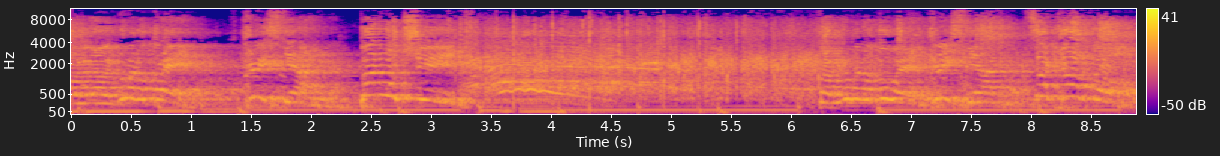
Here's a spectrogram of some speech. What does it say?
con il numero 3 Cristian Panucci. Con il numero 2 Cristian Zaccardo.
